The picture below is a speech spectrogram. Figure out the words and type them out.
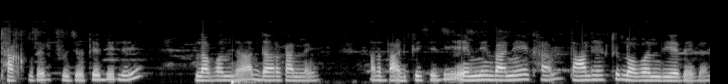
ঠাকুরের পুজোতে দিলে লবণ দেওয়ার দরকার নেই। আর বাড়িতে যদি এমনি বানিয়ে খান, তাহলে একটু লবণ দিয়ে দেবেন।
